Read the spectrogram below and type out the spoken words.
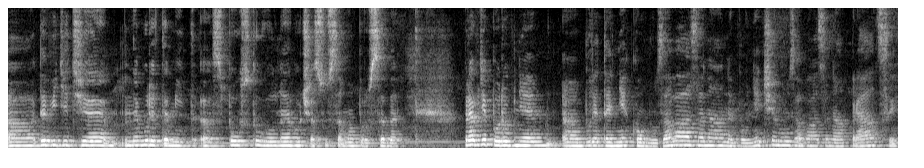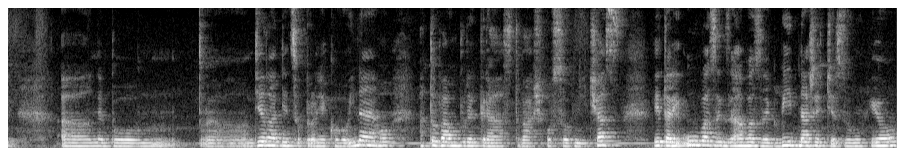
uh, jde vidět, že nebudete mít uh, spoustu volného času sama pro sebe. Pravděpodobně uh, budete někomu zavázaná nebo něčemu zavázaná práci, uh, nebo dělat něco pro někoho jiného a to vám bude krást váš osobní čas. Je tady úvazek, závazek, být na řetězu, jo,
